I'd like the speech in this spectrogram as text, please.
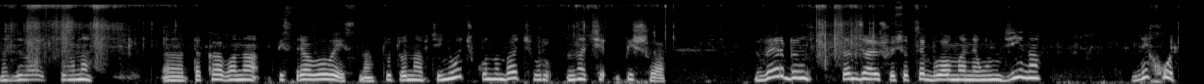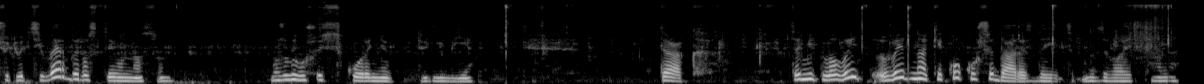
називається вона така вона пістряволисна. Тут вона в тіньочку, ну бачу, наче пішла. Верби саджаю щось. Оце була в мене ундіна. Не хочуть оці верби рости у нас. Можливо, щось з корення б'є. Так. Це мітловидна кікоку шедари, здається, називається вона.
